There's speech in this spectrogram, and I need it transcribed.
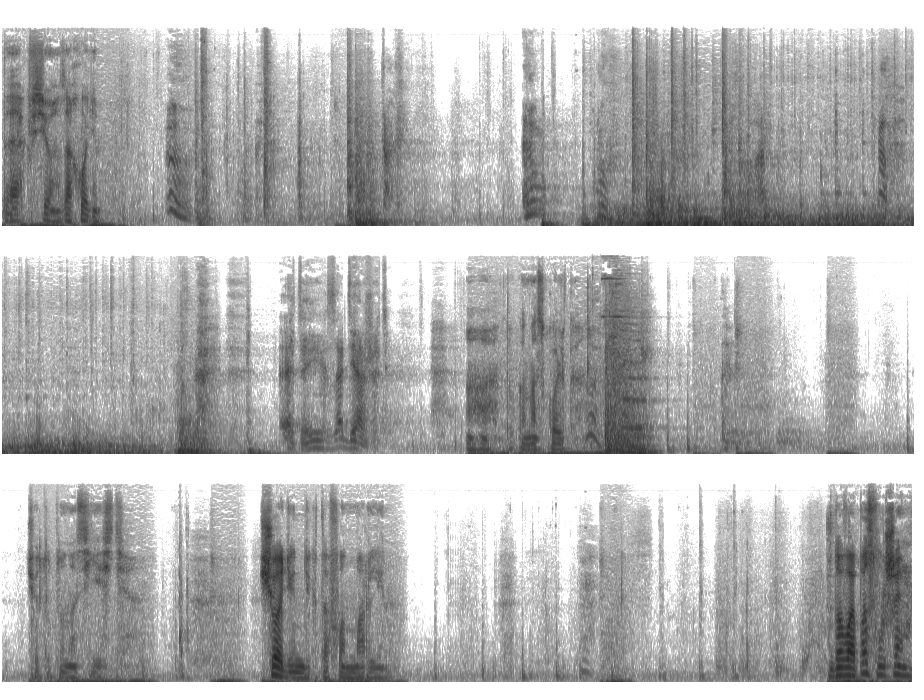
Так, все, заходим. Это их задержит. Ага, только насколько. Что тут у нас есть? Еще один диктофон Марлин. Давай послушаем.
